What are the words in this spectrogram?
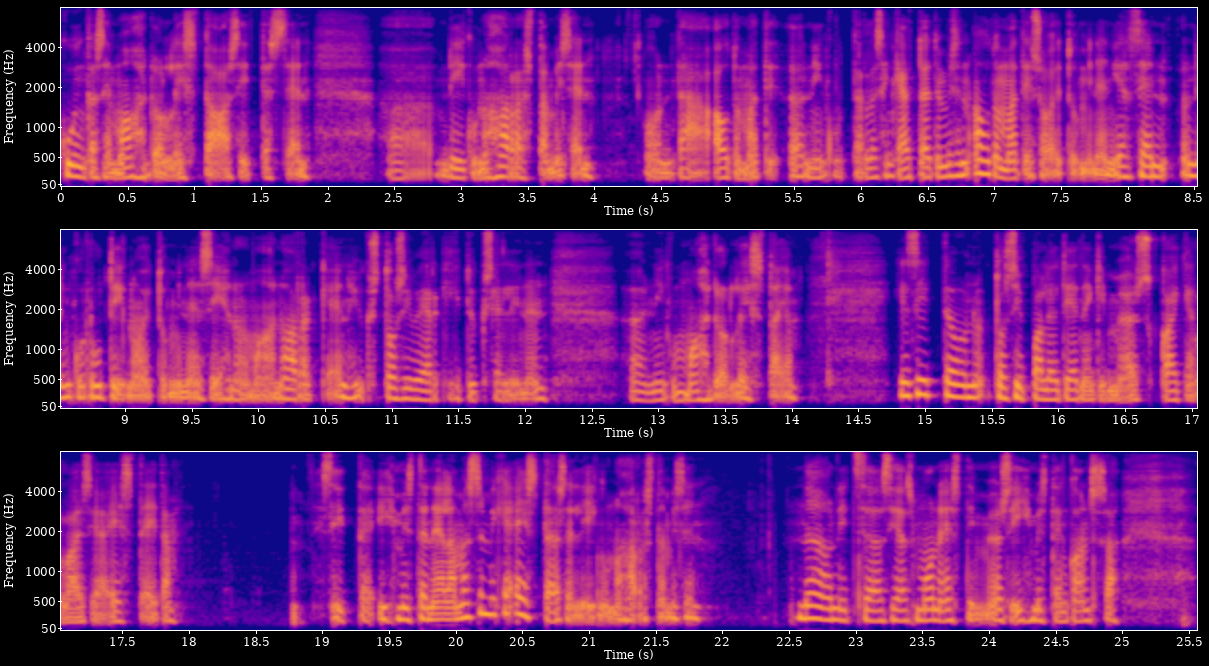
kuinka se mahdollistaa sitten sen liikunnan harrastamisen on tämä automati- niin kuin tällaisen käyttäytymisen automatisoituminen ja sen niin kuin rutinoituminen siihen omaan arkeen. Yksi tosi merkityksellinen niin kuin mahdollistaja. Ja sitten on tosi paljon tietenkin myös kaikenlaisia esteitä sitten ihmisten elämässä, mikä estää sen liikunnan harrastamisen. Nämä on itse asiassa monesti myös ihmisten kanssa ö,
